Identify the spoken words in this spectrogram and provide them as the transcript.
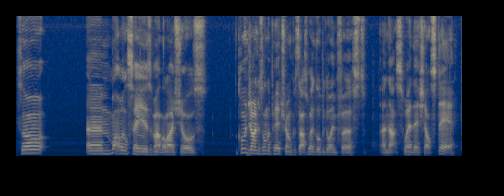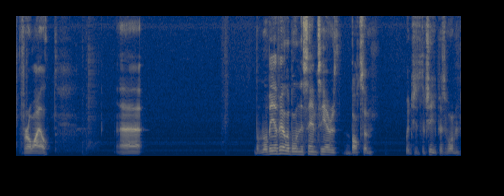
So, um, what I will say is about the live shows. Come and join us on the Patreon because that's where they'll be going first, and that's where they shall stay for a while. Uh, but they'll be available in the same tier as bottom, which is the cheapest one.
